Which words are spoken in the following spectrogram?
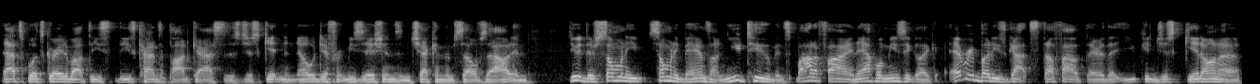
that's what's great about these these kinds of podcasts is just getting to know different musicians and checking themselves out. And dude, there's so many so many bands on YouTube and Spotify and Apple Music. Like everybody's got stuff out there that you can just get on a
